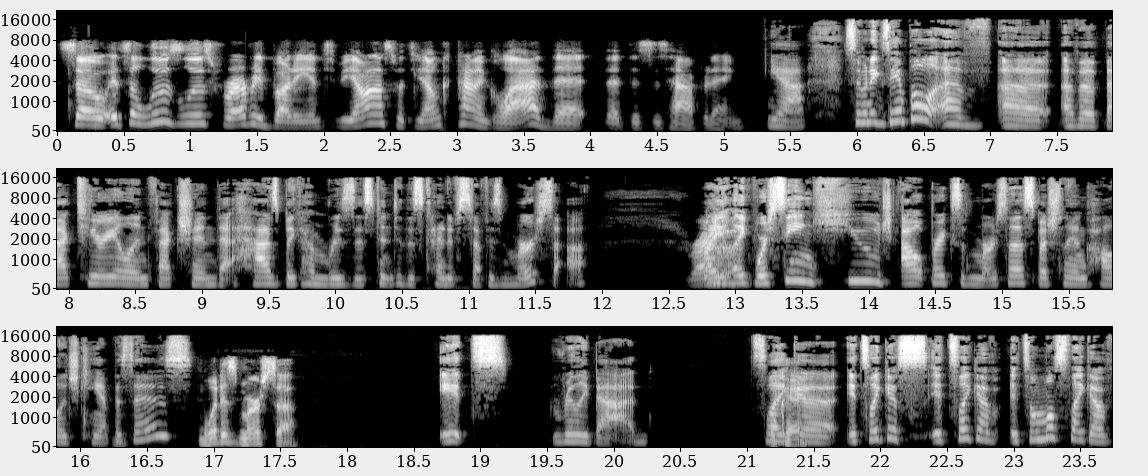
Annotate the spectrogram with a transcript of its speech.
So it's a lose lose for everybody. And to be honest with you, I'm kind of glad that that this is happening. Yeah. So an example of uh, of a bacterial infection that has become resistant to this kind of stuff is MRSA. Right? Right? Like we're seeing huge outbreaks of MRSA, especially on college campuses. What is MRSA? It's really bad. It's like Okay. a it's like a, it's like a it's almost like a,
